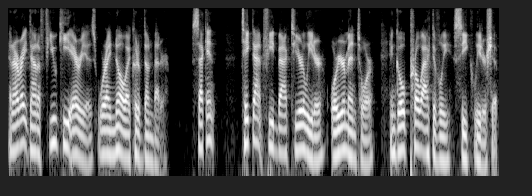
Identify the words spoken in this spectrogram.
and I write down a few key areas where I know I could have done better. Second, take that feedback to your leader or your mentor and go proactively seek leadership.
